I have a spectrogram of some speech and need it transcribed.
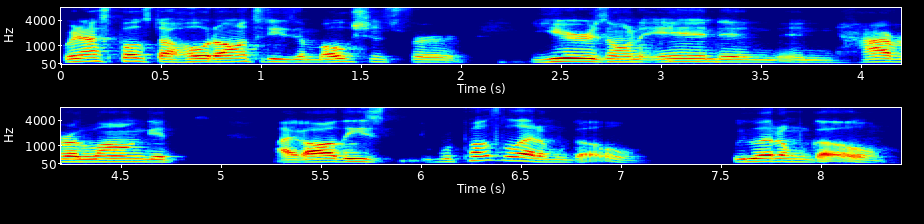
We're not supposed to hold on to these emotions for years on end and, and however long it like all these we're supposed to let them go. We let them go.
